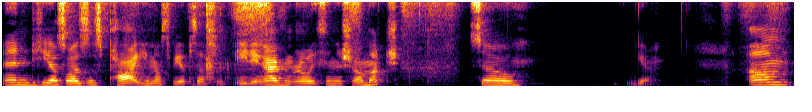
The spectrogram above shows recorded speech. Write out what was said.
and he also has this pie. He must be obsessed with eating. I haven't really seen the show much. So, yeah. Um,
